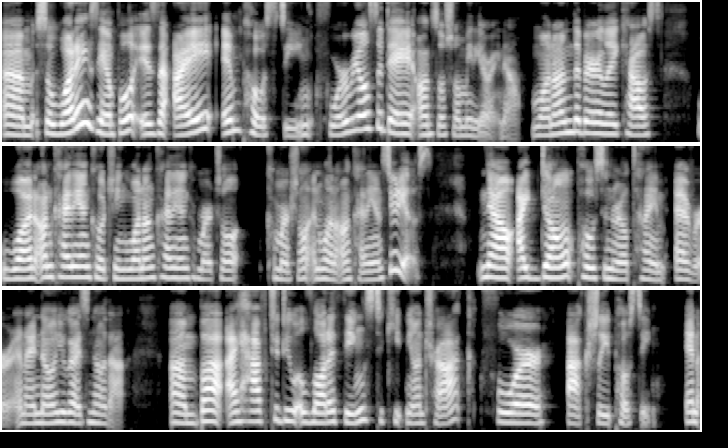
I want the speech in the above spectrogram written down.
Um, so one example is that I am posting four reels a day on social media right now. One on the Bear Lake House, one on Kylie Ann Coaching, one on Kylie Ann Commercial, commercial and one on Kylie Ann Studios. Now, I don't post in real time ever, and I know you guys know that. Um, but I have to do a lot of things to keep me on track for actually posting. And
